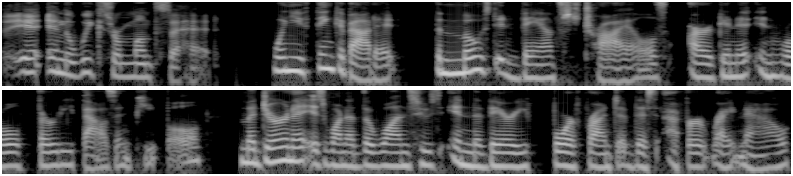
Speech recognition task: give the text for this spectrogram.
in, in the weeks or months ahead? When you think about it, the most advanced trials are going to enroll 30,000 people. Moderna is one of the ones who's in the very forefront of this effort right now.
